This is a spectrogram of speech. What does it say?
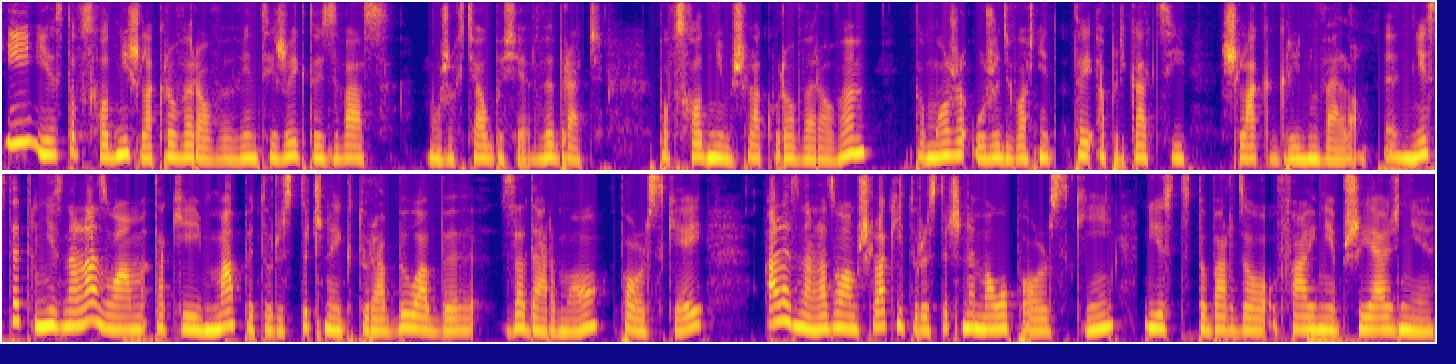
i jest to wschodni szlak rowerowy, więc jeżeli ktoś z Was może chciałby się wybrać po wschodnim szlaku rowerowym, to może użyć właśnie tej aplikacji Szlak Green Velo. Niestety nie znalazłam takiej mapy turystycznej, która byłaby za darmo, polskiej, ale znalazłam szlaki turystyczne Małopolski. Jest to bardzo fajnie, przyjaźnie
